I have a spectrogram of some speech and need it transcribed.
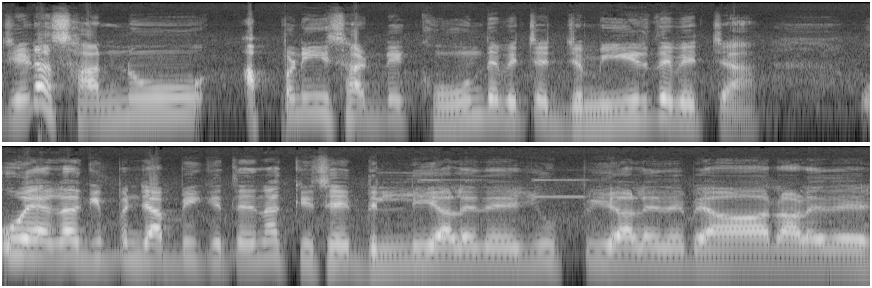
ਜਿਹੜਾ ਸਾਨੂੰ ਆਪਣੀ ਸਾਡੇ ਖੂਨ ਦੇ ਵਿੱਚ, ਜ਼ਮੀਰ ਦੇ ਵਿੱਚ ਆ, ਉਹ ਹੈਗਾ ਕਿ ਪੰਜਾਬੀ ਕਿਤੇ ਨਾ ਕਿਸੇ ਦਿੱਲੀ ਵਾਲੇ ਦੇ ਯੂਪੀ ਵਾਲੇ ਦੇ, ਬਿਹਾਰ ਵਾਲੇ ਦੇ,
